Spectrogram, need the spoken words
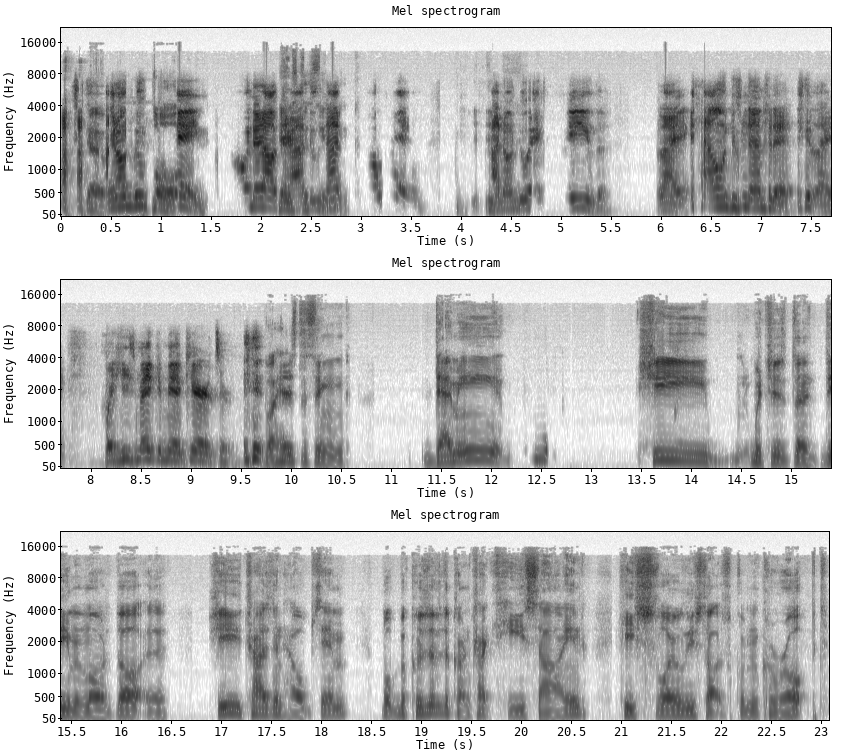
appreciate I don't do But- cocaine. Throwing it out there. here's I the do not do cocaine. I don't do ecstasy either. Like I don't do none of that. like, but he's making me a character. but here's the thing demi she which is the demon lord's daughter she tries and helps him but because of the contract he signed he slowly starts becoming corrupt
